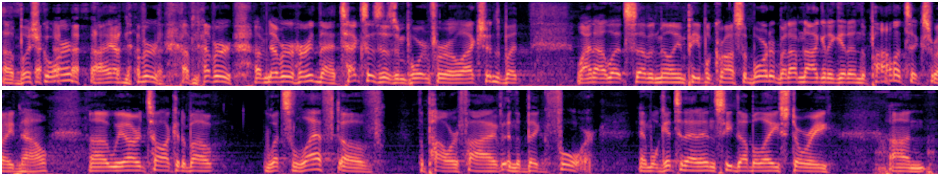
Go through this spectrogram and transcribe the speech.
uh, Bush Gore. I have never, I've never, I've never heard that. Texas is important for elections, but why not let seven million people cross the border? But I'm not going to get into politics right now. Uh, we are talking about what's left of the Power Five and the Big Four, and we'll get to that NCAA story on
